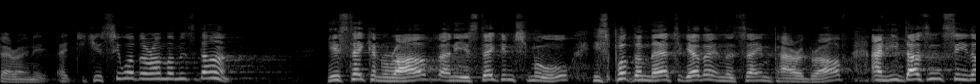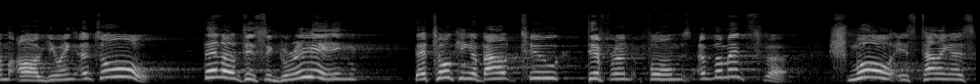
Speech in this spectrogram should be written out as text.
Uh, did you see what the Rambam has done? He's taken Rav and he has taken Shmuel. He's put them there together in the same paragraph and he doesn't see them arguing at all. They're not disagreeing. They're talking about two different forms of the mitzvah. Shmuel is telling us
